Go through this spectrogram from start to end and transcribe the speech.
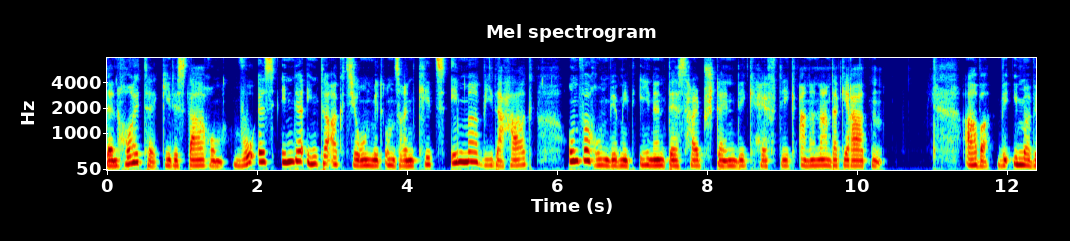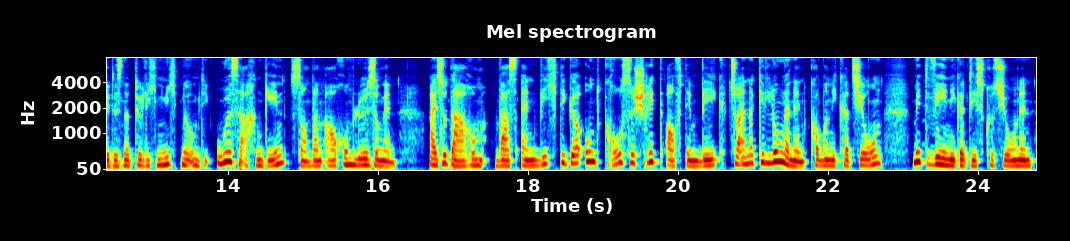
Denn heute geht es darum, wo es in der Interaktion mit unseren Kids immer wieder hakt und warum wir mit ihnen deshalb ständig heftig aneinander geraten. Aber wie immer wird es natürlich nicht nur um die Ursachen gehen, sondern auch um Lösungen, also darum, was ein wichtiger und großer Schritt auf dem Weg zu einer gelungenen Kommunikation mit weniger Diskussionen,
